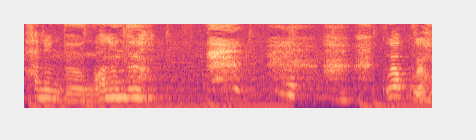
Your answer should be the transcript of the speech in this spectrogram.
한운등, 만운등 꾸역꾸역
